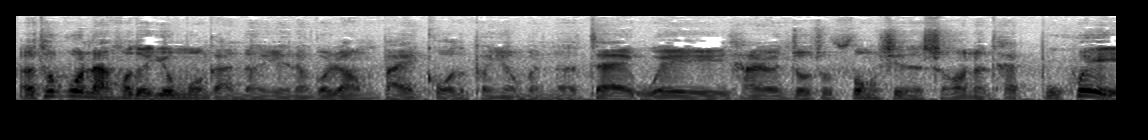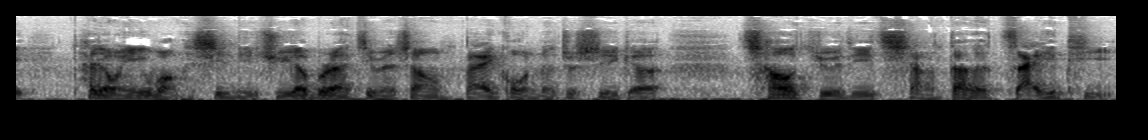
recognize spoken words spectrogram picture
而透过蓝猴的幽默感呢，也能够让白狗的朋友们呢，在为他人做出奉献的时候呢，才不会太容易往心里去。要不然，基本上白狗呢就是一个超级无敌强大的载体。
